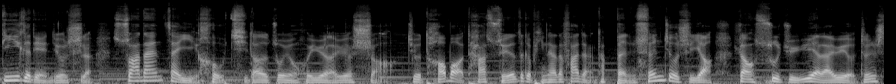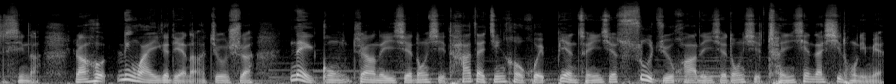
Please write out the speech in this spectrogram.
第一个点就是刷单在以后起到的作用会越来越少。就淘宝它随着这个平台的发展，它本身就是要让数据越来越有真实性的。然后另外一个点呢，就是内功这样的一些东西，它在今后会变成一些数据。化的一些东西呈现在系统里面，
